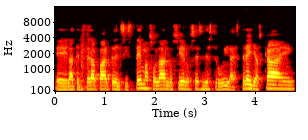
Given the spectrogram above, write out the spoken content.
eh, la tercera parte del sistema solar, los cielos, es destruida, estrellas caen.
